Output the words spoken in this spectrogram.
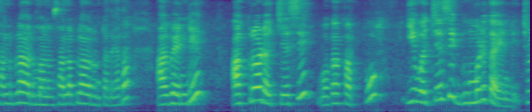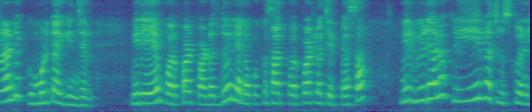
సన్ఫ్లవర్ మనం సన్ఫ్లవర్ ఉంటుంది కదా. అవండి. అక్రోడ్ వచ్చేసి ఒక కప్పు. ఇవి వచ్చేసి గుమ్మడికాయ అండి. చూడండి గుమ్మడికాయ గింజలు. మీరు ఏం పొరపాటు పడొద్దు. నేను ఒక్కొక్కసారి పొరపాటులో చెప్పేసా మీరు వీడియోలో క్లియర్గా చూసుకోండి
